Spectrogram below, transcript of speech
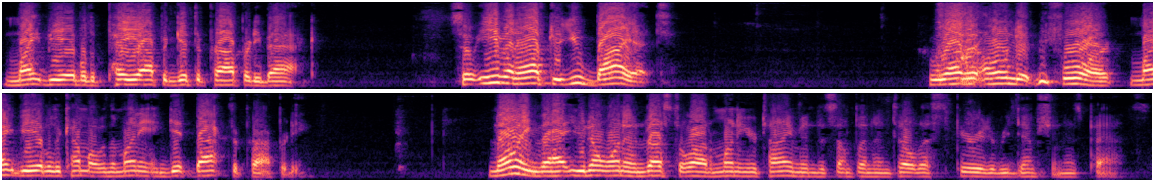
might be able to pay up and get the property back. So even after you buy it, whoever owned it before might be able to come up with the money and get back the property. Knowing that, you don't want to invest a lot of money or time into something until this period of redemption has passed.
